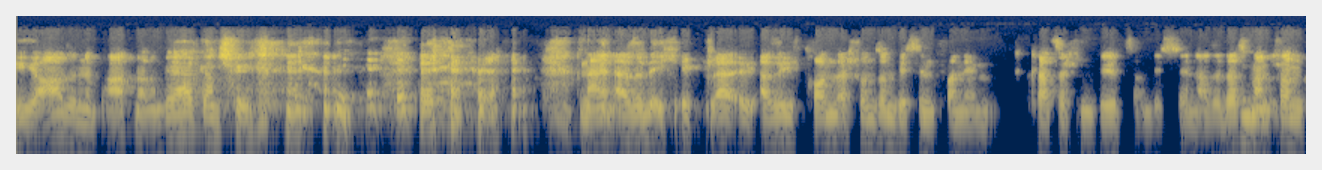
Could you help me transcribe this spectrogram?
Ja, also eine Partnerin wäre halt ganz schön. Nein, also ich, also ich träume da schon so ein bisschen von dem klassischen Bild so ein bisschen. Also dass man mhm. schon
